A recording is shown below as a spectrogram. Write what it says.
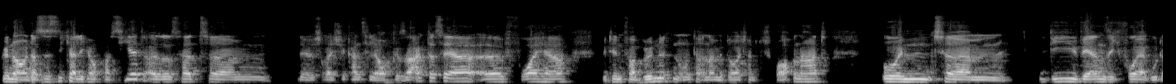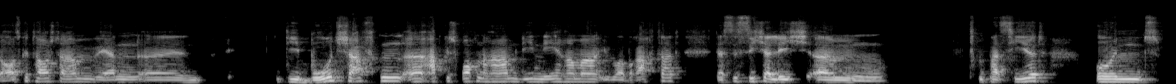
Genau, das ist sicherlich auch passiert. Also es hat ähm, der österreichische Kanzler auch gesagt, dass er äh, vorher mit den Verbündeten, unter anderem mit Deutschland, gesprochen hat. Und ähm, die werden sich vorher gut ausgetauscht haben, werden äh, die Botschaften äh, abgesprochen haben, die Nehammer überbracht hat. Das ist sicherlich ähm, passiert. Und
